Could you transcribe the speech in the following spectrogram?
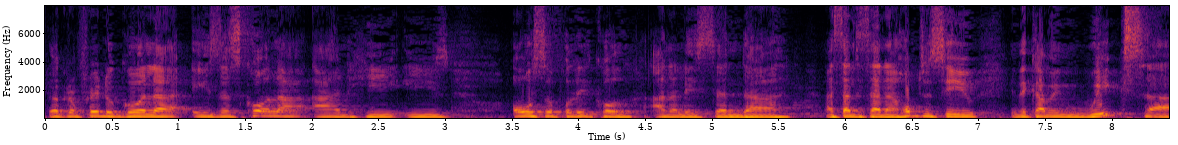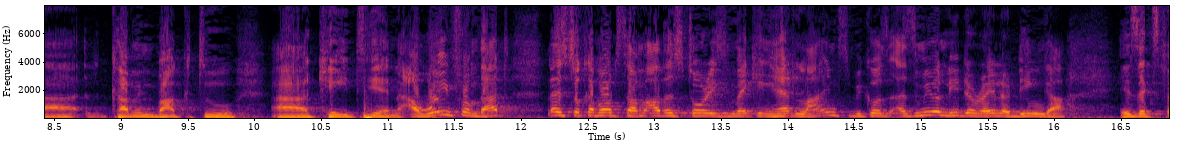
Dr. Fred Ogola is a scholar and he is also political analyst. And uh, Asante sana. I hope to see you in the coming weeks, uh, coming back to uh, KTN. Away from that, let's talk about some other stories making headlines because Azimio leader Raila Odinga is expected.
